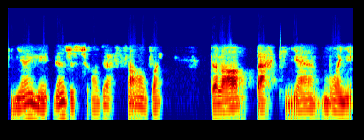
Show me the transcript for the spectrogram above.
client et maintenant, je suis rendu à 120 dollars par client moyen.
